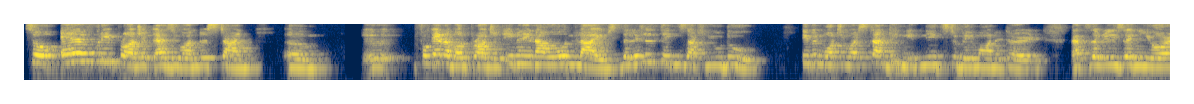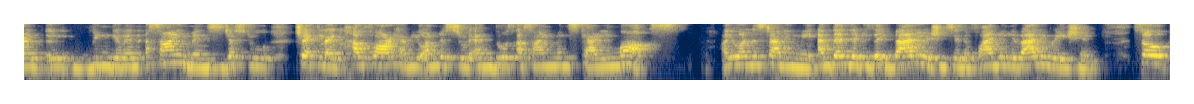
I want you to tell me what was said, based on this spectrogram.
So every project as you understand um, uh, forget about project even in our own lives the little things that you do even what you are studying, it needs to be monitored. That's the reason you're uh, being given assignments just to check like how far have you understood and those assignments carry marks. Are you understanding me? And then there is the evaluation, say the final evaluation. So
